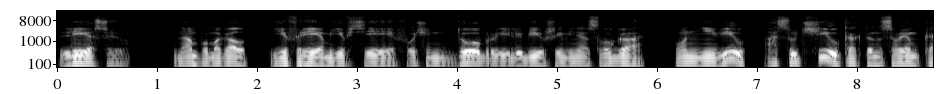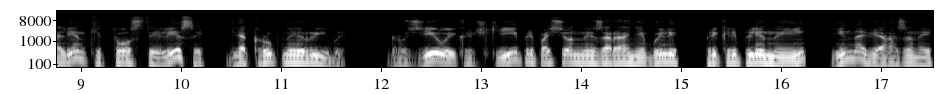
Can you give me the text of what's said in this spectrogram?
лесою. Нам помогал Ефрем Евсеев, очень добрый и любивший меня слуга. Он не вил, а сучил как-то на своем коленке толстые лесы для крупной рыбы. Грузила и крючки, припасенные заранее, были прикреплены и навязаны,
